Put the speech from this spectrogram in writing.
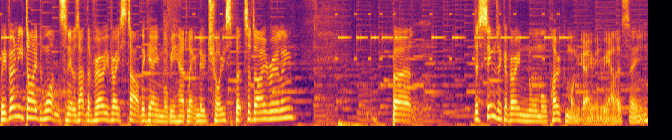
We've only died once, and it was at the very, very start of the game where we had like no choice but to die, really. But this seems like a very normal Pokemon game in reality,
